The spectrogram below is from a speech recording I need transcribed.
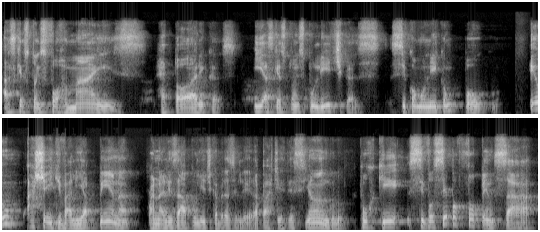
as questões formais, retóricas e as questões políticas se comunicam pouco. Eu achei que valia a pena analisar a política brasileira a partir desse ângulo, porque se você for pensar,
